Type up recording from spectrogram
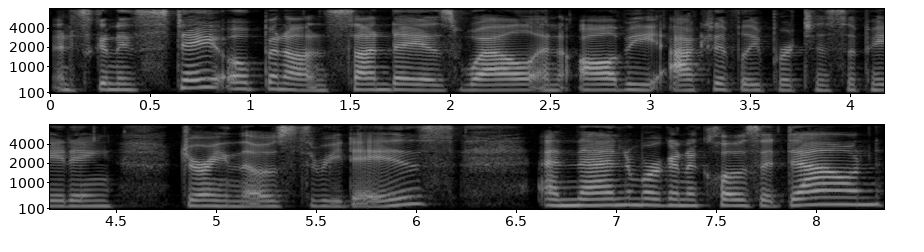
and it's going to stay open on Sunday as well. And I'll be actively participating during those three days. And then we're going to close it down.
